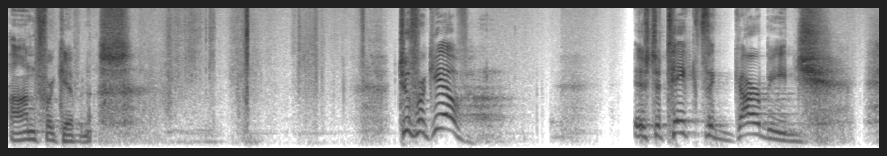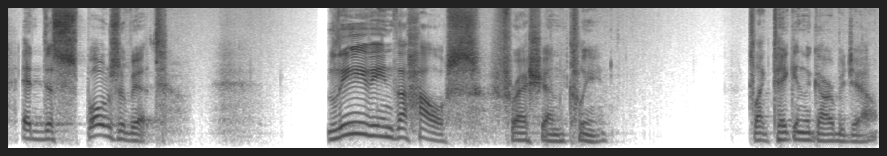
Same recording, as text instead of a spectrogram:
Unforgiveness. To forgive is to take the garbage and dispose of it, leaving the house fresh and clean. It's like taking the garbage out.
